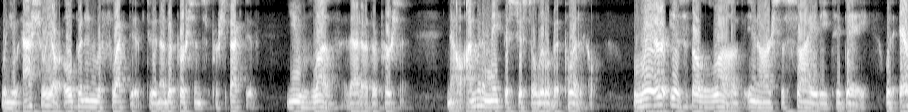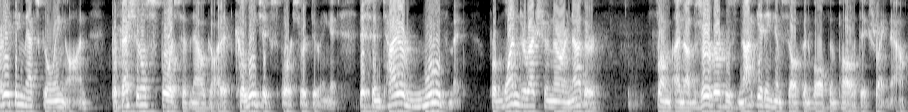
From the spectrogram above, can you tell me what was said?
when you actually are open and reflective to another person's perspective, you love that other person. Now, I'm going to make this just a little bit political. Where is the love in our society today with everything that's going on? Professional sports have now got it, collegiate sports are doing it. This entire movement from one direction or another, from an observer who's not getting himself involved in politics right now,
